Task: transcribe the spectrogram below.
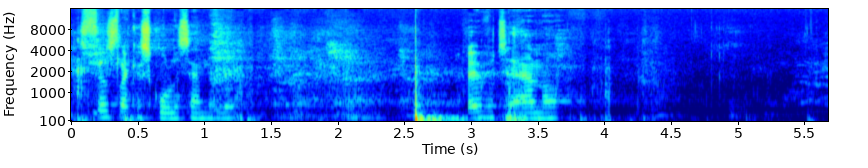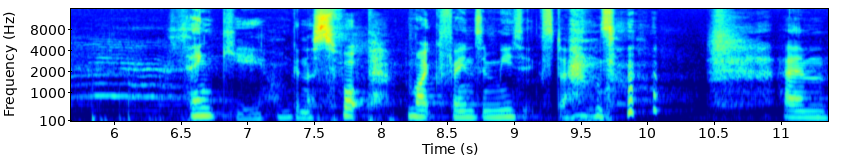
It feels like a school assembly. Over to Emma. Thank you. I'm going to swap microphones and music stands. um,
